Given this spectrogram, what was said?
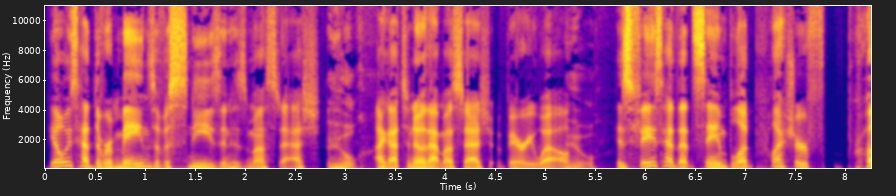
He always had the remains of a sneeze in his mustache. Ew. I got to know that mustache very well. Ew. His face had that same blood pressure f- pr-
